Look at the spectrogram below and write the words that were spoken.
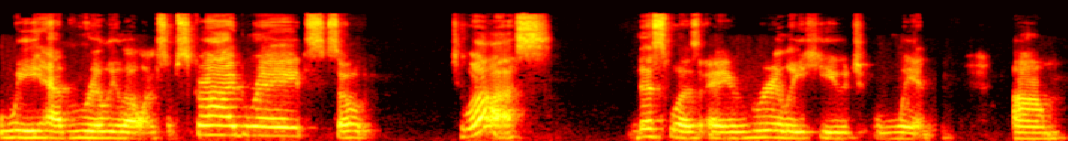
we had really low unsubscribe rates. So to us, this was a really huge win. Um,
